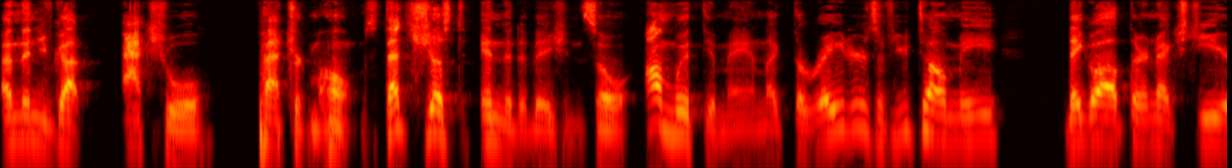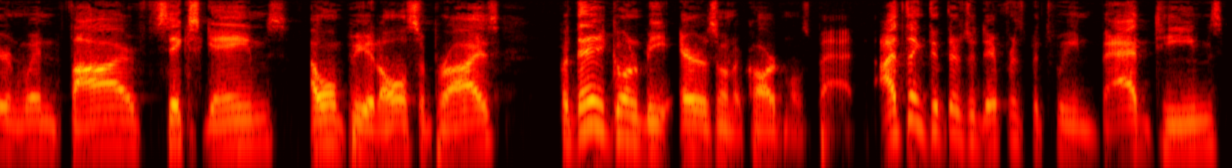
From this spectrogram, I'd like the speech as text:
And then you've got actual Patrick Mahomes. That's just in the division. So I'm with you, man. Like the Raiders, if you tell me they go out there next year and win five, six games. I won't be at all surprised. But then it's going to be Arizona Cardinals bad. I think that there's a difference between bad teams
